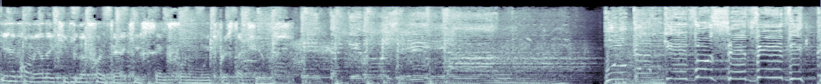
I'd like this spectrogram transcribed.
e recomendo a equipe da Fortec que sempre foram muito prestativos. Lugar que você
